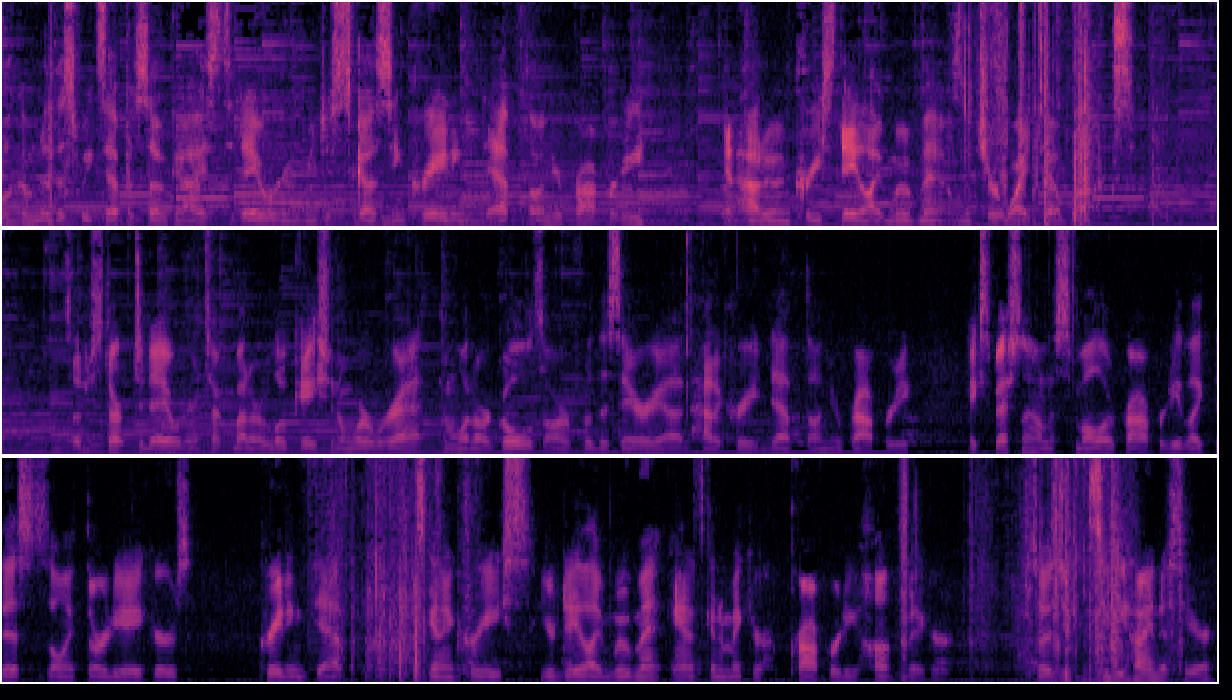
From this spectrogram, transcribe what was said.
Welcome to this week's episode, guys. Today we're going to be discussing creating depth on your property and how to increase daylight movement of mature whitetail bucks. So to start today, we're going to talk about our location and where we're at and what our goals are for this area and how to create depth on your property. Especially on a smaller property like this, it's only 30 acres. Creating depth is going to increase your daylight movement and it's going to make your property hunt bigger. So as you can see behind us here,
